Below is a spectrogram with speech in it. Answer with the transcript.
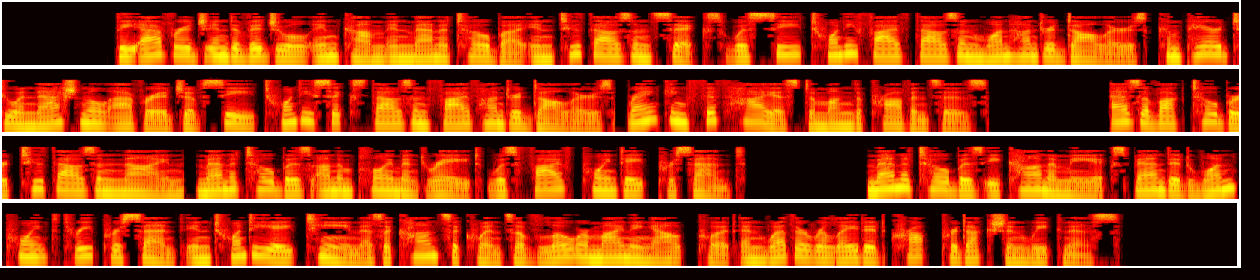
The average individual income in Manitoba in 2006 was C $25,100 compared to a national average of C $26,500, ranking fifth highest among the provinces. As of October 2009, Manitoba's unemployment rate was 5.8%. Manitoba's economy expanded 1.3% in 2018 as a consequence of lower mining output and weather-related crop production weakness.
